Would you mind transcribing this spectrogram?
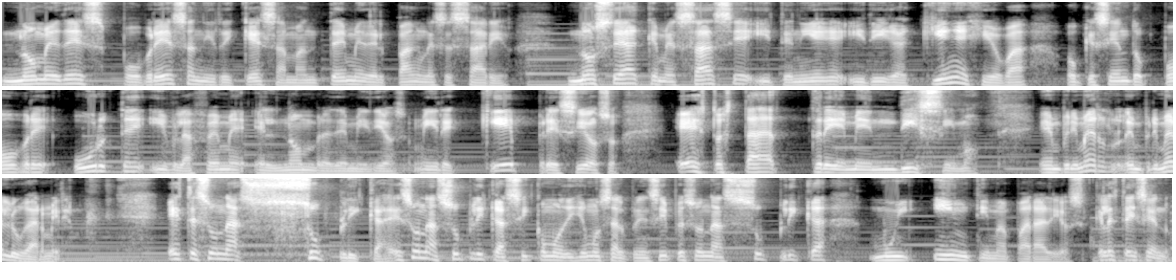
No me des pobreza ni riqueza, mantéme del pan necesario. No sea que me sacie y te niegue y diga, ¿quién es Jehová? O que siendo pobre hurte y blasfeme el nombre de mi Dios. Mire, qué precioso. Esto está tremendísimo. En primer, en primer lugar, mire, esta es una súplica, es una súplica así como dijimos al principio, es una súplica muy íntima para Dios. ¿Qué le está diciendo?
